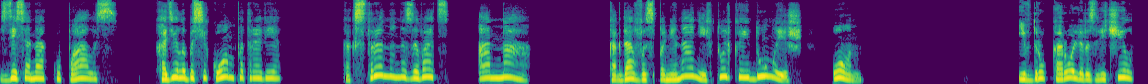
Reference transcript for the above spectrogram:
Здесь она купалась, ходила босиком по траве. Как странно называть «она», когда в воспоминаниях только и думаешь «он». И вдруг король различил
